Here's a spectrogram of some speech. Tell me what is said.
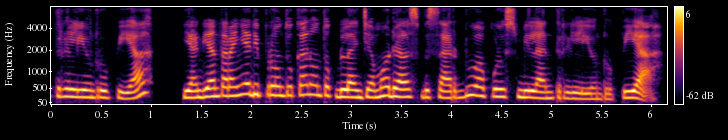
triliun rupiah yang di antaranya diperuntukkan untuk belanja modal sebesar 29 triliun rupiah.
